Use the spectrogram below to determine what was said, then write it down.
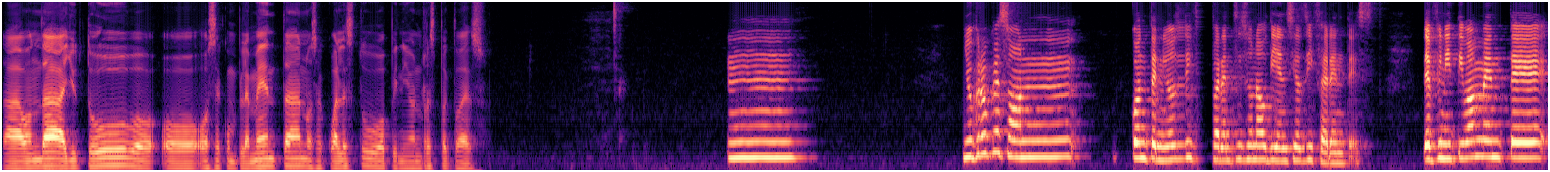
la onda YouTube o, se complementan, o sea, ¿cuál es tu opinión respecto a eso? Mm, yo creo que son contenidos diferentes y son audiencias diferentes. Definitivamente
